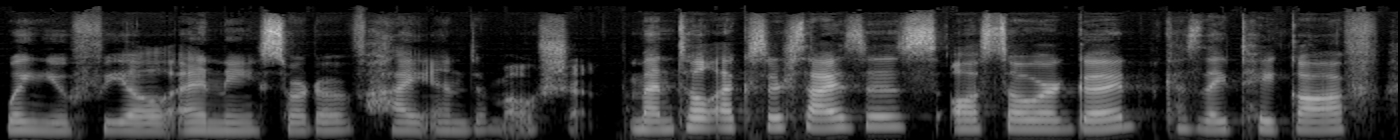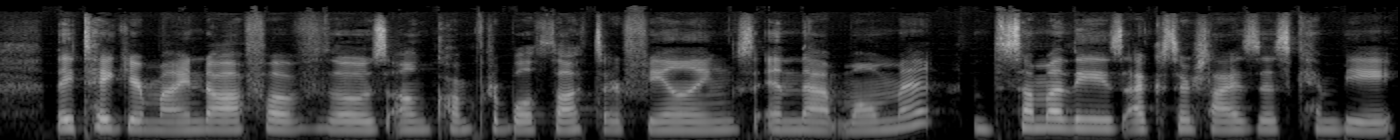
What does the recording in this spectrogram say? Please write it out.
when you feel any sort of heightened emotion. Mental exercises also are good because they take off, they take your mind off of those uncomfortable thoughts or feelings in that moment. Some of these exercises can be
